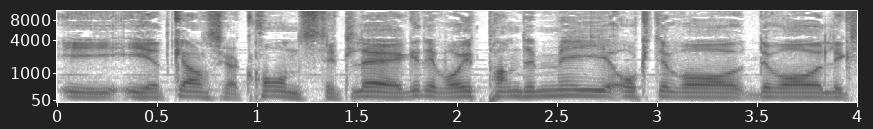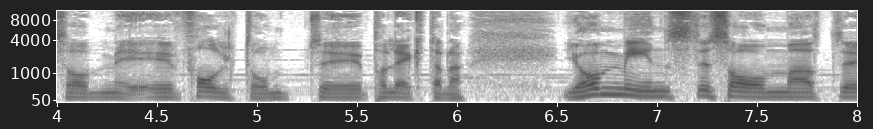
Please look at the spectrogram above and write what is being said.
i, i ett ganska konstigt läge. Det var ju pandemi och det var, det var liksom eh, folktomt eh, på läktarna. Jag minns det som att eh,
